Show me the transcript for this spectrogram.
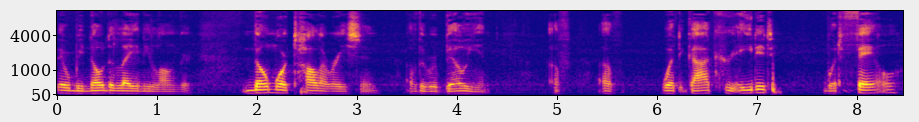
There will be no delay any longer. No more toleration of the rebellion of, of what God created, what fell.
